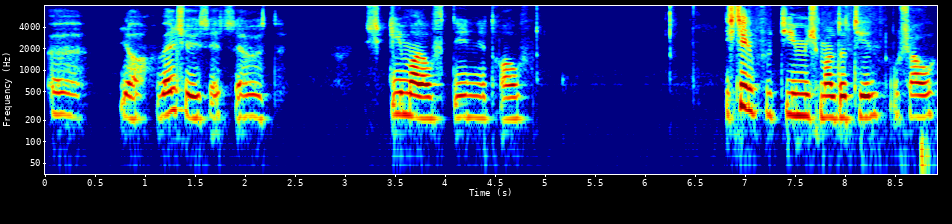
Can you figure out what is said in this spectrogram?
Äh, ja, welche ist jetzt der höchste? Ich gehe mal auf den hier drauf. Ich teleportiere mich mal dorthin und schaue,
